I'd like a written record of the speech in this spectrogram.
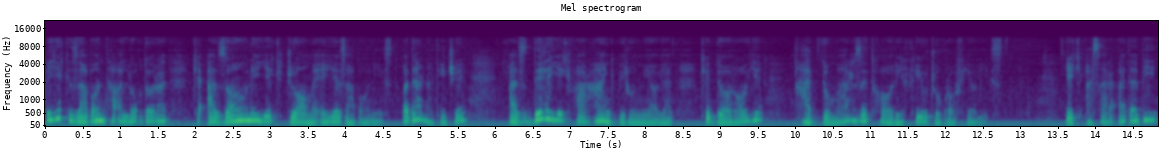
به یک زبان تعلق دارد که از آن یک جامعه زبانی است و در نتیجه از دل یک فرهنگ بیرون می آید که دارای حد و مرز تاریخی و جغرافیایی است. یک اثر ادبی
